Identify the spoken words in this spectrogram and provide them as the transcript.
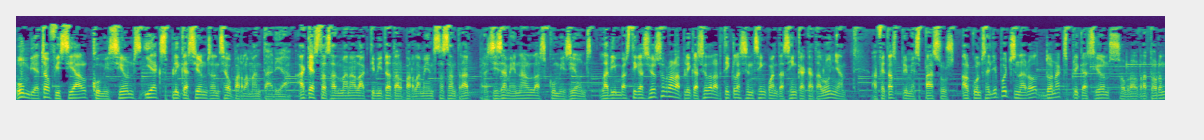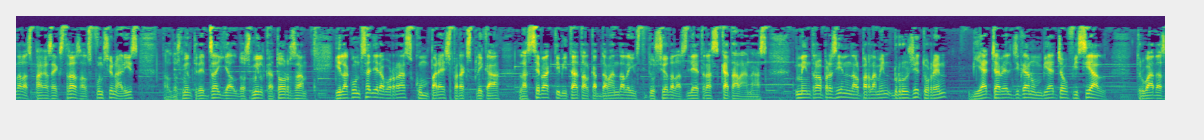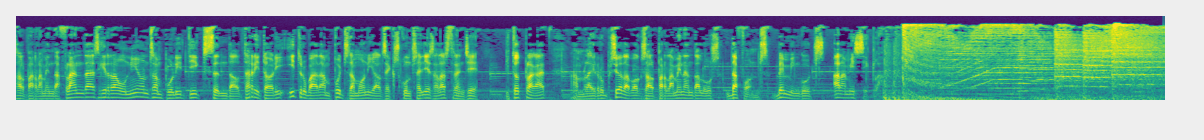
Un viatge oficial, comissions i explicacions en seu parlamentària. Aquesta setmana l'activitat al Parlament s'ha centrat precisament en les comissions. La d'investigació sobre l'aplicació de l'article 155 a Catalunya ha fet els primers passos. El conseller Puigneró dona explicacions sobre el retorn de les pagues extres als funcionaris del 2013 i el 2014. I la consellera Borràs compareix per explicar la seva activitat al capdavant de la institució de les lletres catalanes. Mentre el president del Parlament, Roger Torrent, viatja a Bèlgica en un viatge oficial. Trobades al Parlament de Flandes i reunions amb polítics del territori i trobada amb Puigdemont i els exconsellers a l'estranger. I tot plegat amb la irrupció de Vox al Parlament andalús de fons. Benvinguts a l'Hemicicle.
